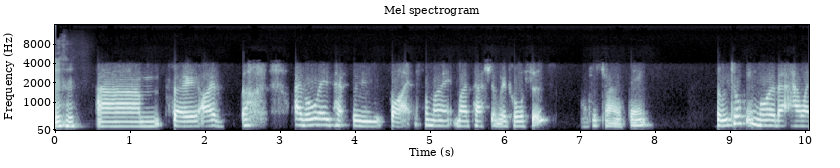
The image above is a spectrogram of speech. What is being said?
Mm-hmm. Um, so I've I've always had to fight for my, my passion with horses. I'm just trying to think. So we're talking more about how I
